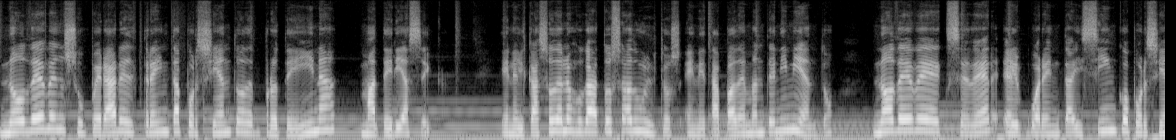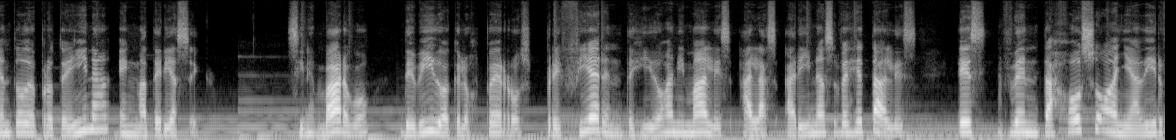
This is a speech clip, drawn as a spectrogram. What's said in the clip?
no deben superar el 30% de proteína materia seca. En el caso de los gatos adultos en etapa de mantenimiento, no debe exceder el 45% de proteína en materia seca. Sin embargo, debido a que los perros prefieren tejidos animales a las harinas vegetales, es ventajoso añadir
